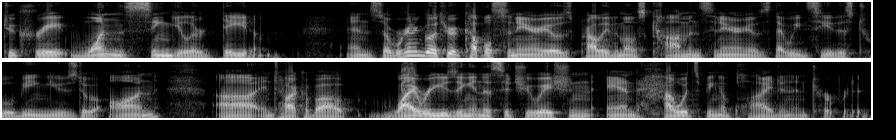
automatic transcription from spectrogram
to create one singular datum. And so we're going to go through a couple scenarios, probably the most common scenarios that we'd see this tool being used on, uh, and talk about why we're using it in this situation and how it's being applied and interpreted.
